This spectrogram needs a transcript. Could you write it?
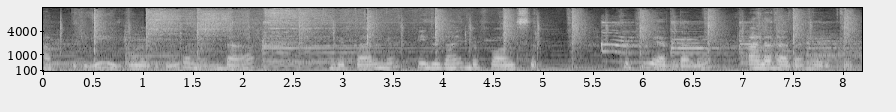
அப்படியே இவ்வளவு தூரம் வந்தால் இங்கே பாருங்கள் இதுதான் இந்த ஃபால்ஸு குட்டியாக இருந்தாலும் அழகாக தாங்க இருக்குது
